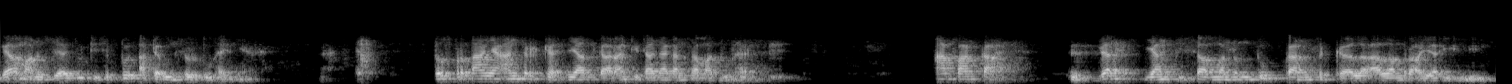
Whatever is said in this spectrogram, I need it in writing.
sehingga manusia itu disebut ada unsur Tuhannya. Terus pertanyaan cerdasnya sekarang ditanyakan sama Tuhan. apakah zat yang bisa menentukan segala alam raya ini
